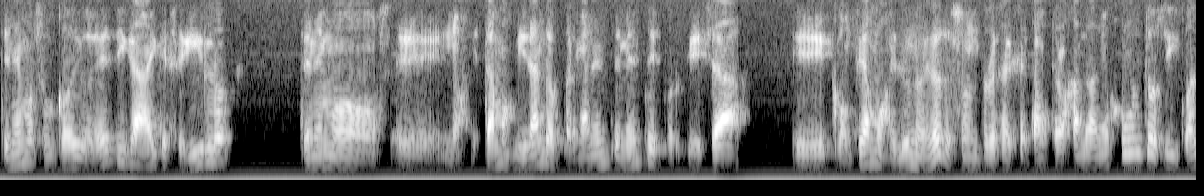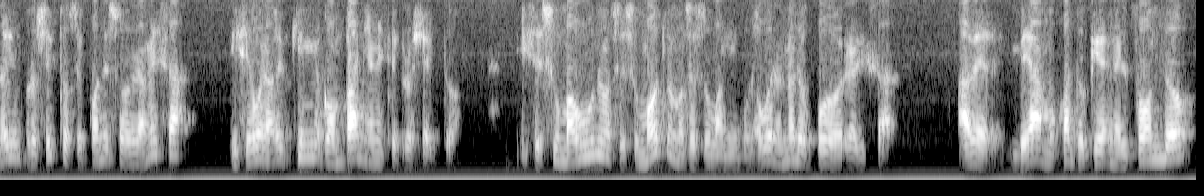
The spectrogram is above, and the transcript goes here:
Tenemos un código de ética, hay que seguirlo, tenemos, eh, nos estamos mirando permanentemente porque ya eh, confiamos el uno en el otro, son empresas que estamos trabajando años juntos y cuando hay un proyecto se pone sobre la mesa y dice, bueno, a ver quién me acompaña en este proyecto. Y se suma uno, se suma otro, no se suma ninguno. Bueno, no lo puedo realizar. A ver, veamos cuánto queda en el fondo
